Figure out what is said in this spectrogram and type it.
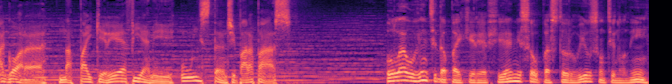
Agora, na Pai Querer FM, um instante para a paz. Olá, ouvinte da Pai Querer FM, sou o pastor Wilson Tinonim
